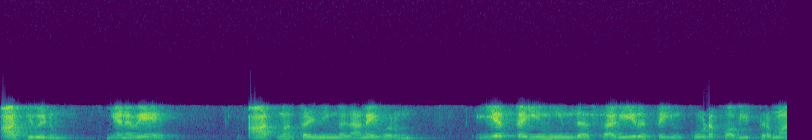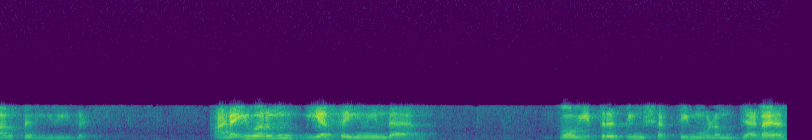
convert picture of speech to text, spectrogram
ஆக்கிவிடும். எனவே ஆத்மாக்கள் நீங்கள் அனைவரும் இயற்கையின் இந்த சரீரத்தையும் கூட பவித்திரமாக பெறுகிறீர்கள். அனைவரும் இயற்கையின் இந்த பவித்திரத்தின் சக்தி மூலம் ஜட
